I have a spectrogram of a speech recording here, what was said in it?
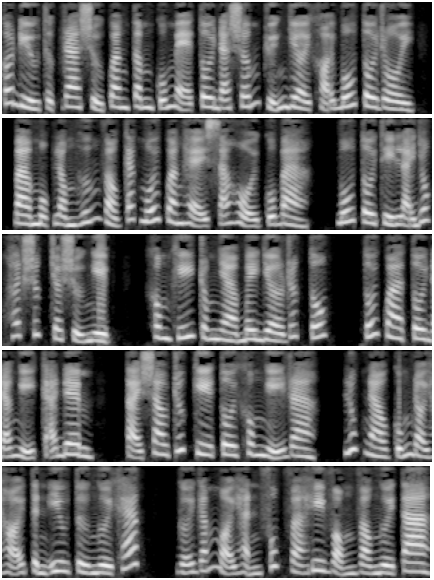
có điều thực ra sự quan tâm của mẹ tôi đã sớm chuyển dời khỏi bố tôi rồi, bà một lòng hướng vào các mối quan hệ xã hội của bà, bố tôi thì lại dốc hết sức cho sự nghiệp, không khí trong nhà bây giờ rất tốt, tối qua tôi đã nghĩ cả đêm, tại sao trước kia tôi không nghĩ ra, lúc nào cũng đòi hỏi tình yêu từ người khác, gửi gắm mọi hạnh phúc và hy vọng vào người ta,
